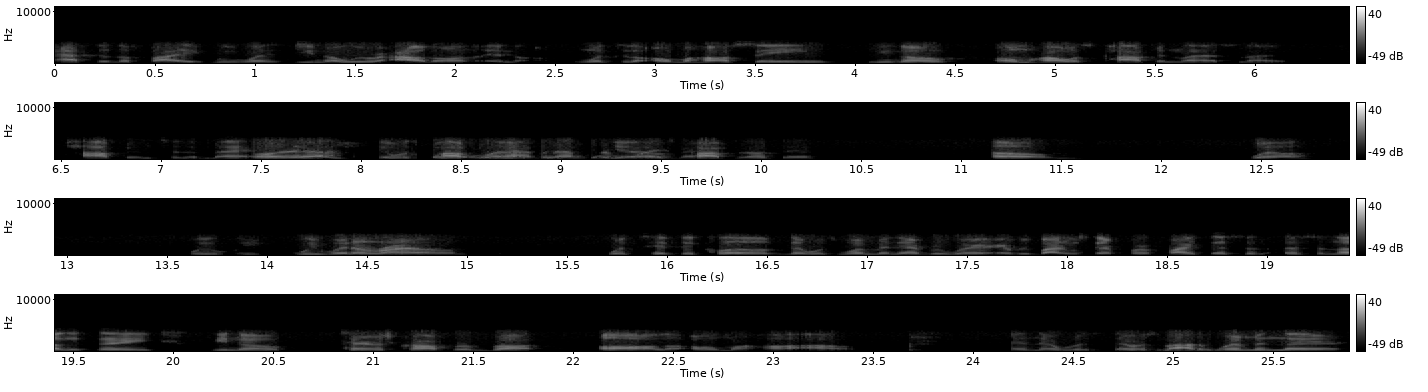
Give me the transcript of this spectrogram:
After the fight, we went. You know, we were out on and went to the Omaha scene. You know, Omaha was popping last night, popping to the max. Oh yeah. It was popping what out happened there. after the yeah, fight, it was man? popping out there. Um, well, we, we we went around, went to hit the club. There was women everywhere. Everybody was there for a fight. That's a, that's another thing. You know, Terence Crawford brought all of Omaha out, and there was there was a lot of women there.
